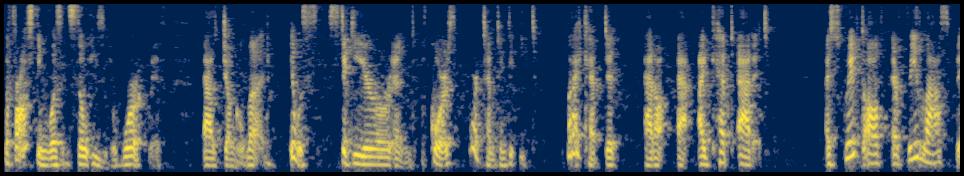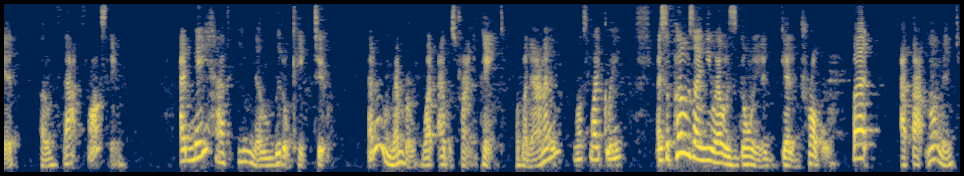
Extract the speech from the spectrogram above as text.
The frosting wasn't so easy to work with as jungle mud. It was stickier and, of course, more tempting to eat. But I kept it at, at I kept at it. I scraped off every last bit of that frosting. I may have eaten a little cake too. I don't remember what I was trying to paint. A banana, most likely. I suppose I knew I was going to get in trouble, but at that moment,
